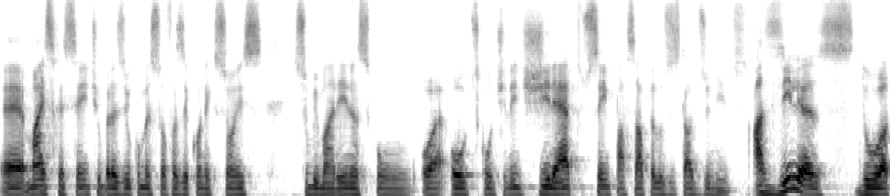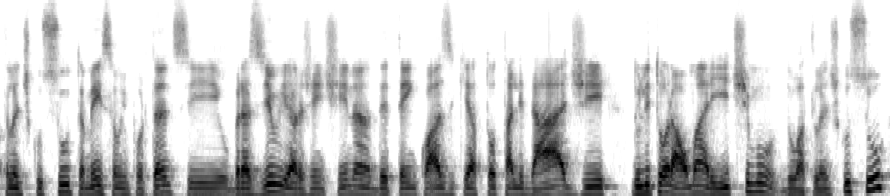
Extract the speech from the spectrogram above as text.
é, mais recente o Brasil começou a fazer conexões submarinas com outros continentes direto sem passar pelos Estados Unidos. As ilhas do Atlântico Sul também são importantes e o Brasil e a Argentina detêm quase que a totalidade do litoral marítimo do Atlântico Sul.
